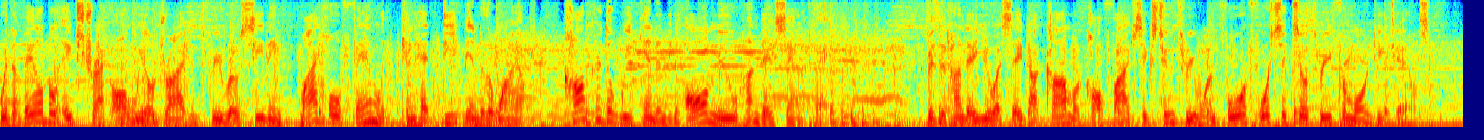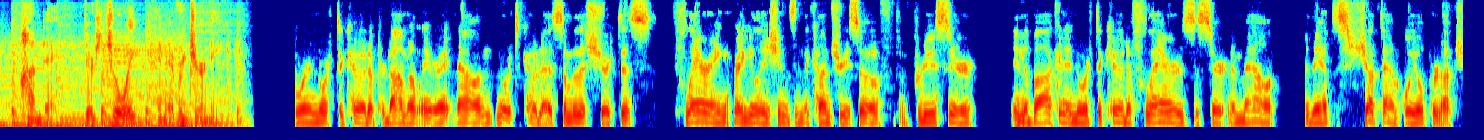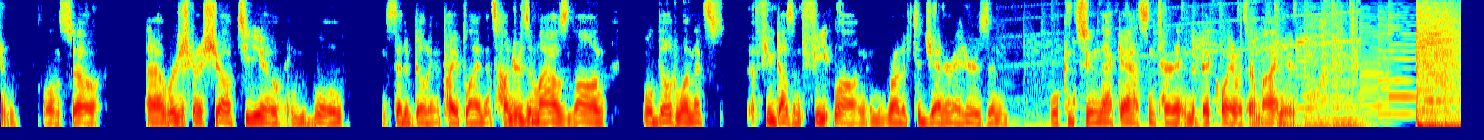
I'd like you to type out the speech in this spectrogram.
With available HTRAC, all wheel drive, and three row seating, my whole family can head deep into the wild. Conquer the weekend in the all-new Hyundai Santa Fe. Visit HyundaiUSA.com or call 562 for more details. Hyundai, there's joy in every journey. We're in North Dakota predominantly right now, and North Dakota has some of the strictest flaring regulations in the country. So if a producer in the Bakken in North Dakota flares a certain amount, they have to shut down oil production. And so uh, we're just going to show up to you and we'll instead of building a pipeline that's hundreds of miles long we'll build one that's a few dozen feet long and we'll run it to generators and we'll consume that gas and turn it into Bitcoin with our miners.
